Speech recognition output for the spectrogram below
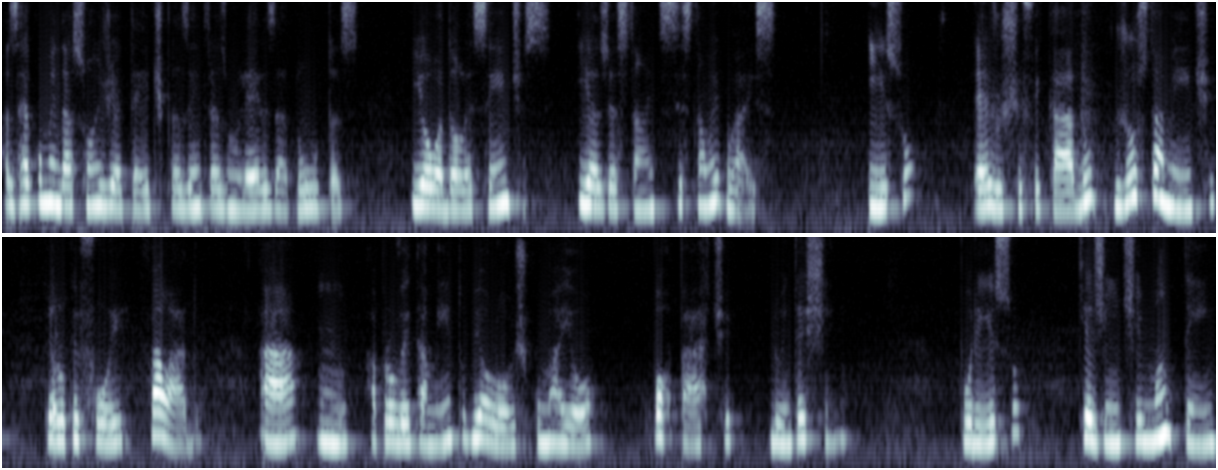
as recomendações dietéticas entre as mulheres adultas e ou adolescentes e as gestantes estão iguais. Isso é justificado justamente pelo que foi falado. Há um aproveitamento biológico maior por parte do intestino. Por isso, que a gente mantém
